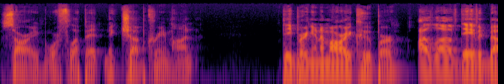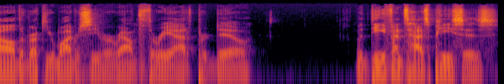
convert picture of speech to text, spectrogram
Sorry, or flip it. Nick Chubb, Kareem Hunt. They bring in Amari Cooper. I love David Bell, the rookie wide receiver, round three out of Purdue. The defense has pieces.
